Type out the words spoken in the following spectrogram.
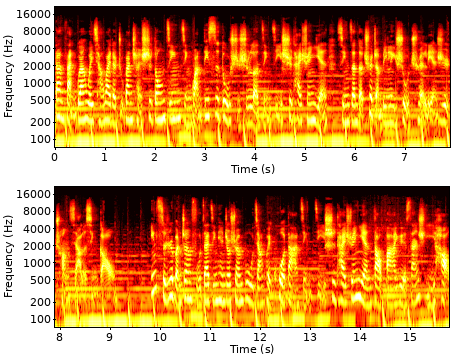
但反观围墙外的主办城市东京，尽管第四度实施了紧急事态宣言，新增的确诊病例数却连日创下了新高。因此，日本政府在今天就宣布将会扩大紧急事态宣言到八月三十一号，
